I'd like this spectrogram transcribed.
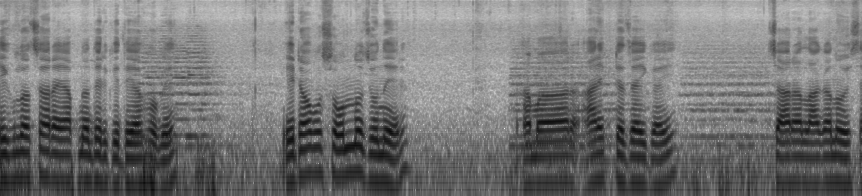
এইগুলো চারাই আপনাদেরকে দেয়া হবে। এটা অবশ্য অন্য জনের আমার আরেকটা জায়গায় চারা লাগানো হয়েছে,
